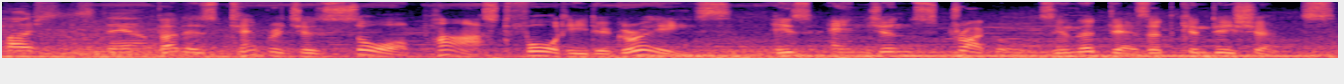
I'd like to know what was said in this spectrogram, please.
posts down. But as temperatures soar past 40 degrees, his engine struggles in the desert conditions.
